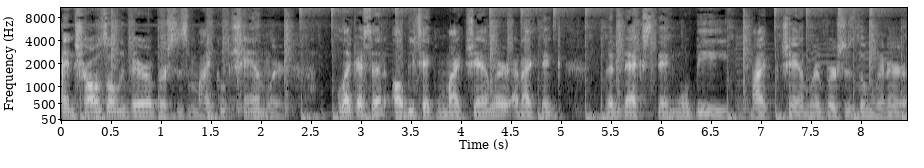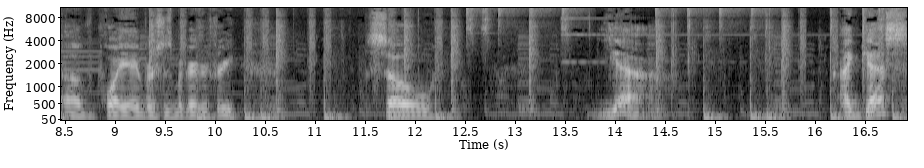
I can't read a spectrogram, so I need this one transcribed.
And Charles Oliveira versus Michael Chandler. Like I said, I'll be taking Mike Chandler, and I think the next thing will be Mike Chandler versus the winner of Poirier versus McGregor 3. So, yeah. I guess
